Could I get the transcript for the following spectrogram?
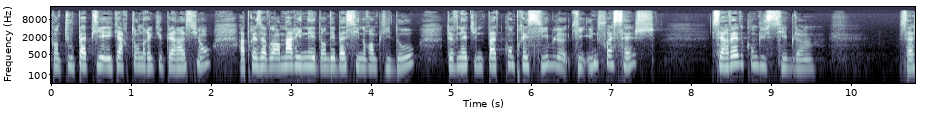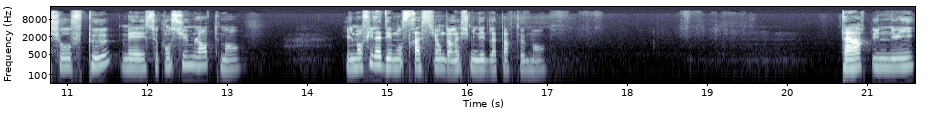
quand tout papier et carton de récupération, après avoir mariné dans des bassines remplies d'eau, devenait une pâte compressible qui, une fois sèche, servait de combustible. Ça chauffe peu, mais se consume lentement. Il m'en fit la démonstration dans la cheminée de l'appartement. Tard, une nuit,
